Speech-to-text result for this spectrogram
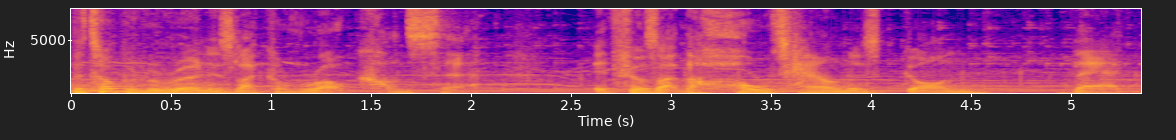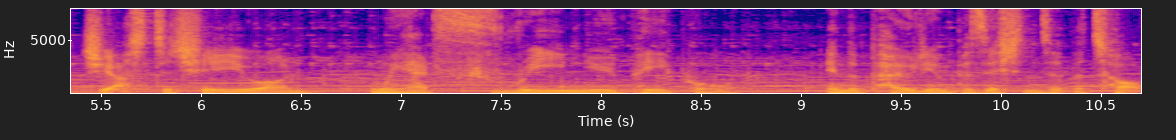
The top of a run is like a rock concert. It feels like the whole town has gone there just to cheer you on. And we had three new people in the podium positions at the top.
